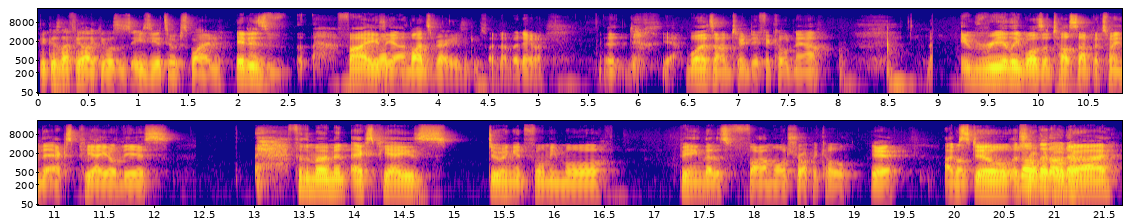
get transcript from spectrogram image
because I feel like yours is easier to explain. it is far Well, easier. mine's very easy to explain, that, but anyway. It- yeah, words aren't too difficult now. It really was a toss up between the XPA or this. For the moment, XPA is doing it for me more, being that it's far more tropical. Yeah. I'm Not- still a I tropical know. guy.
